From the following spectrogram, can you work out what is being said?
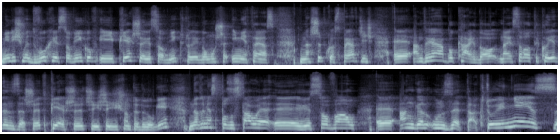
mieliśmy dwóch rysowników i pierwszy rysownik, którego muszę imię teraz na szybko sprawdzić, e, Andrea Bocardo narysował tylko jeden zeszyt, pierwszy, czyli 62, natomiast pozostałe e, rysował e, Angel Unzeta, który nie jest,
